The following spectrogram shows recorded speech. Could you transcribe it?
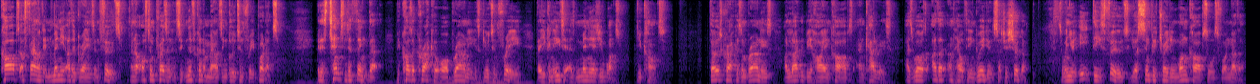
Carbs are found in many other grains and foods and are often present in significant amounts in gluten free products. It is tempting to think that because a cracker or a brownie is gluten free, that you can eat it as many as you want. You can't. Those crackers and brownies are likely to be high in carbs and calories, as well as other unhealthy ingredients such as sugar. So when you eat these foods, you are simply trading one carb source for another.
